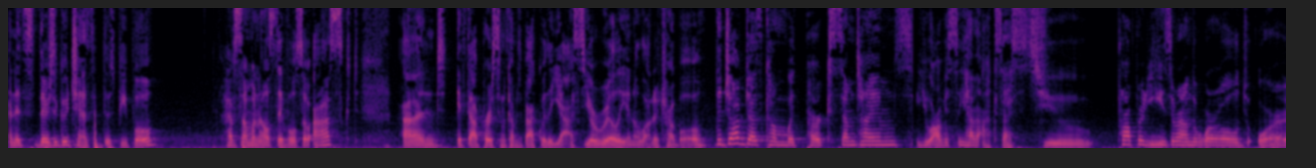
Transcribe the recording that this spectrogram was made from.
And it's there's a good chance that those people have someone else they've also asked and if that person comes back with a yes, you're really in a lot of trouble. The job does come with perks sometimes. You obviously have access to properties around the world or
